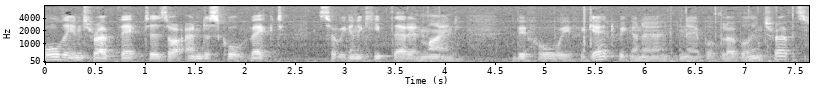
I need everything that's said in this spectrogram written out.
all the interrupt vectors are underscore vect. So we're going to keep that in mind. Before we forget, we're going to enable global interrupts.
